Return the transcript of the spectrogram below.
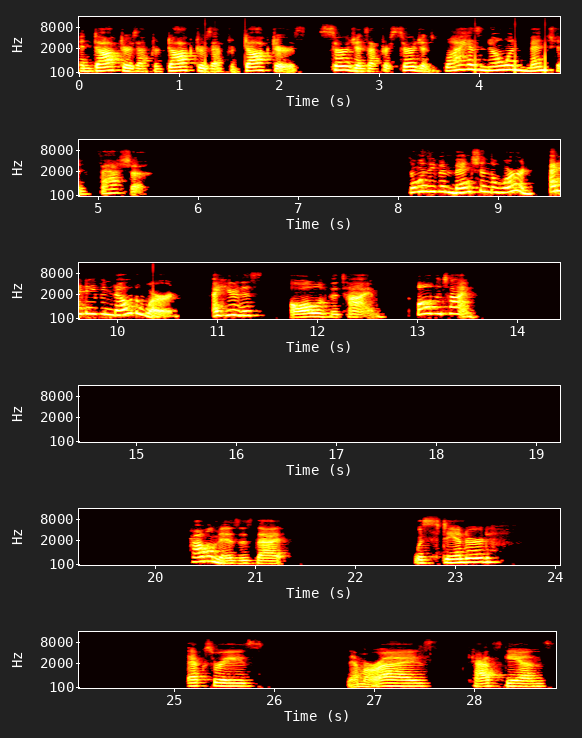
and doctors after doctors after doctors, surgeons after surgeons, why has no one mentioned fascia? No one's even mentioned the word. I didn't even know the word. I hear this all of the time. All the time. Problem is is that with standard x-rays, MRIs, CAT scans,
